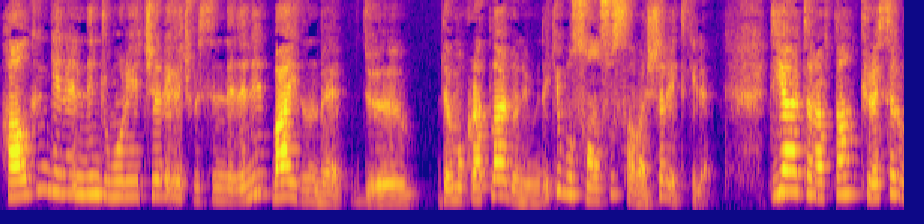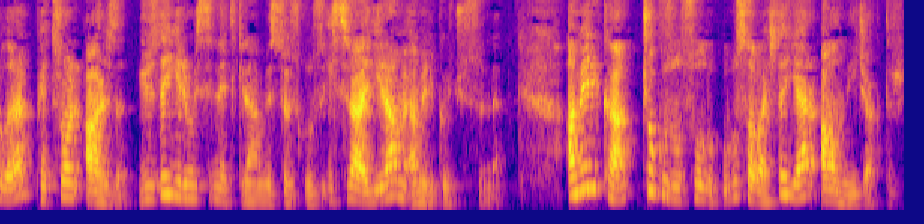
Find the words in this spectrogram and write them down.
Halkın genelinin cumhuriyetçilere geçmesinin nedeni Biden ve e, demokratlar dönemindeki bu sonsuz savaşlar etkili. Diğer taraftan küresel olarak petrol arzı %20'sinin etkilenmesi söz konusu İsrail, İran ve Amerika üçlüsünde. Amerika çok uzun soluklu bu savaşta yer almayacaktır.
